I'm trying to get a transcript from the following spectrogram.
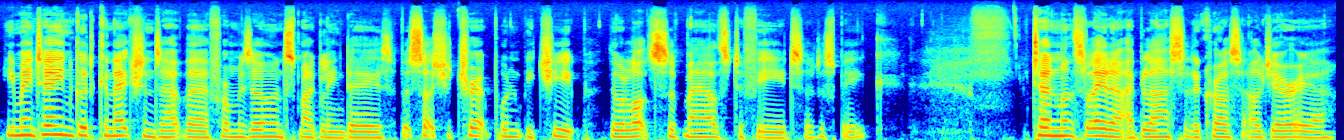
He maintained good connections out there from his own smuggling days, but such a trip wouldn't be cheap. There were lots of mouths to feed, so to speak. Ten months later, I blasted across Algeria,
